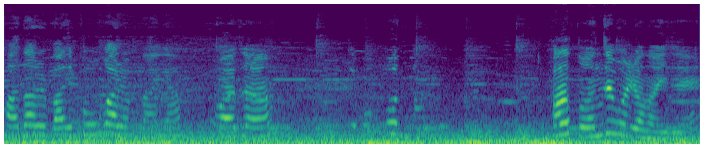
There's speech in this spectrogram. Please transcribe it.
바다를 많이 보고 가렵나 야. 맞아. 바닥도 언제 보려나 이제.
